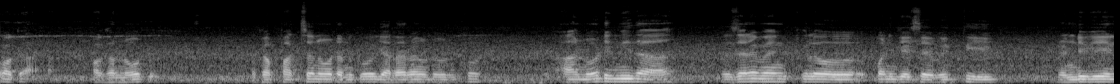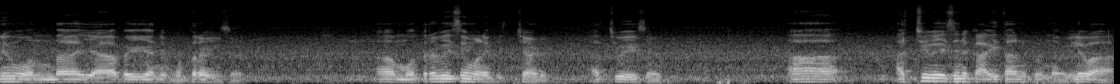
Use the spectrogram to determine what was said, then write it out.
ఒక ఒక నోటు ఒక పచ్చ నోట్ అనుకో ఎర్ర నోటు అనుకో ఆ నోటి మీద రిజర్వ్ బ్యాంకులో పనిచేసే వ్యక్తి రెండు వేలు వంద యాభై అని ముద్ర వేశాడు. ఆ ముద్ర వేసి మనకి ఇచ్చాడు అచ్చు వేశాడు ఆ అచ్చు వేసిన కాగితానికి ఉన్న విలువ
